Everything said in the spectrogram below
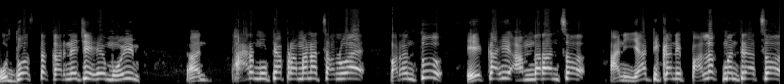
उद्ध्वस्त करण्याची हे मोहीम फार मोठ्या प्रमाणात चालू आहे. परंतु एकाही आमदारांचं आणि या ठिकाणी पालकमंत्र्याचं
